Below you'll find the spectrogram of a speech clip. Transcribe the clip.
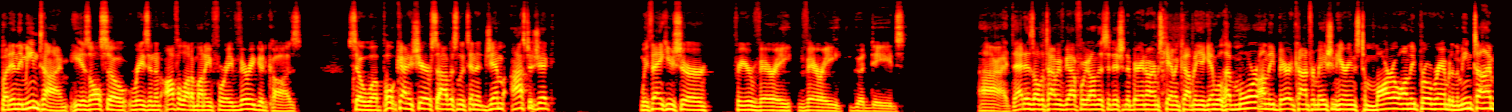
But in the meantime, he is also raising an awful lot of money for a very good cause. So, uh, Polk County Sheriff's Office Lieutenant Jim Ostojic, we thank you, sir, for your very, very good deeds. All right, that is all the time we've got for you on this edition of Bearing Arms Cam and Company. Again, we'll have more on the Barrett confirmation hearings tomorrow on the program. But in the meantime,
